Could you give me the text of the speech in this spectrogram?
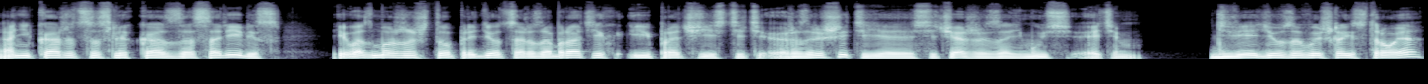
Они, кажется, слегка засорились, и возможно, что придется разобрать их и прочистить. Разрешите, я сейчас же займусь этим». Две дюзы вышли из строя?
